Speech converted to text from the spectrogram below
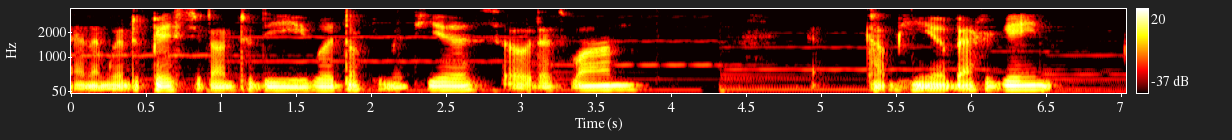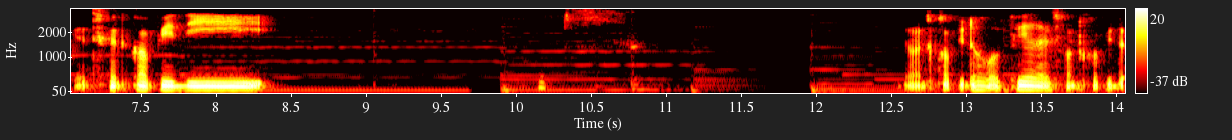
and I'm going to paste it onto the Word document here. So that's one. Come here back again. It's going to copy the oops. I want to copy the whole field? I just want to copy the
